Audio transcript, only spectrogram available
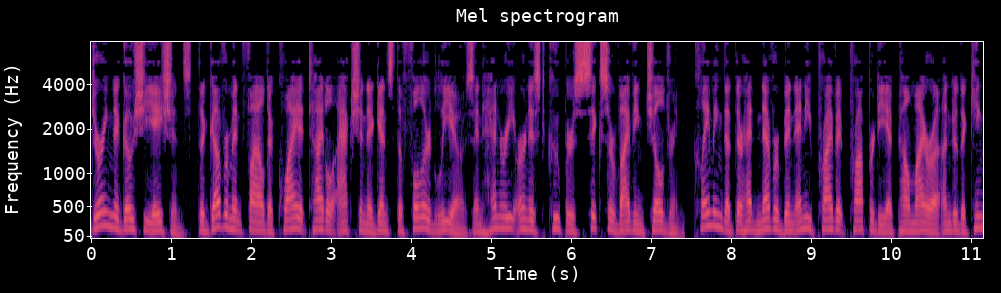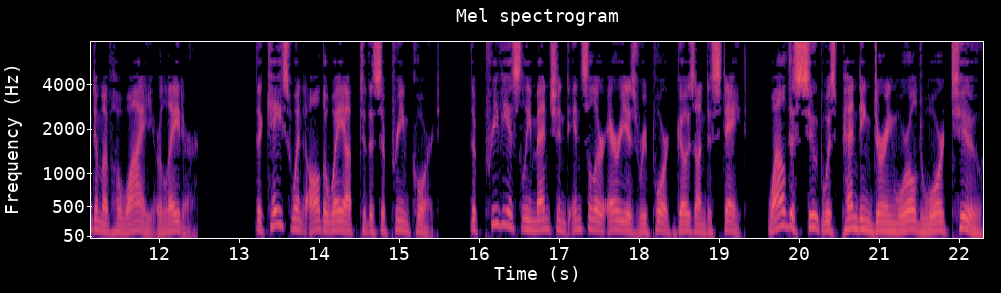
During negotiations, the government filed a quiet title action against the Fullard-Leos and Henry Ernest Cooper's six surviving children, claiming that there had never been any private property at Palmyra under the Kingdom of Hawaii or later. The case went all the way up to the Supreme Court. The previously mentioned Insular Areas report goes on to state, "...while the suit was pending during World War II,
